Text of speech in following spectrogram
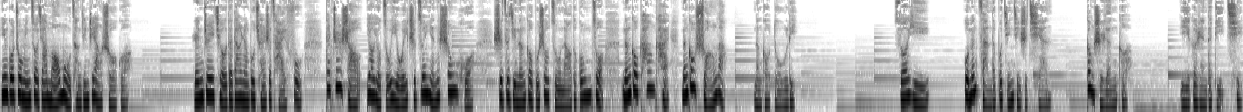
英国著名作家毛姆曾经这样说过：“人追求的当然不全是财富，但至少要有足以维持尊严的生活，使自己能够不受阻挠的工作，能够慷慨，能够爽朗。”能够独立，所以，我们攒的不仅仅是钱，更是人格，一个人的底气。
